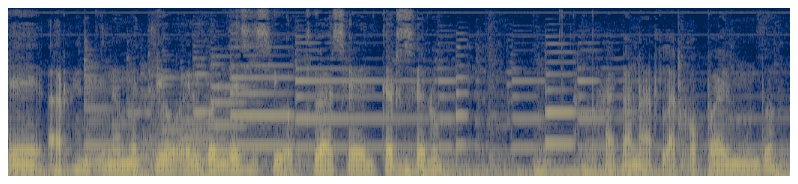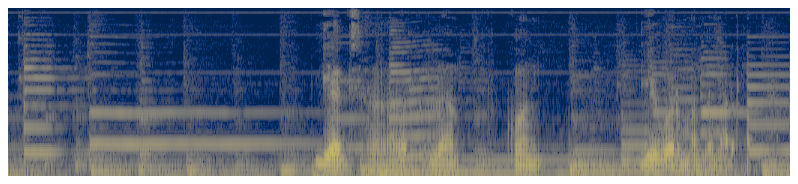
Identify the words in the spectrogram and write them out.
eh, Argentina metió el gol decisivo que iba a ser el tercero para ganar la Copa del Mundo y alzarla con Diego Armando Maradona.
